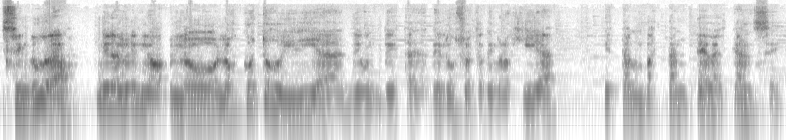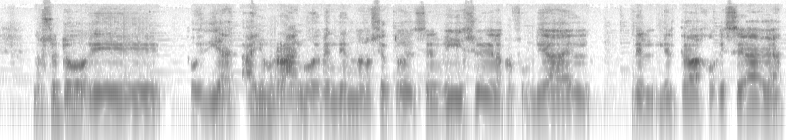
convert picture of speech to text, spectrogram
Sin duda. Mira, Luis, los costos hoy día de, esta, del uso de esta tecnología están bastante al alcance. Nosotros eh, hoy día hay un rango, dependiendo, ¿no cierto?, del servicio y de la profundidad del, del trabajo que se haga,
